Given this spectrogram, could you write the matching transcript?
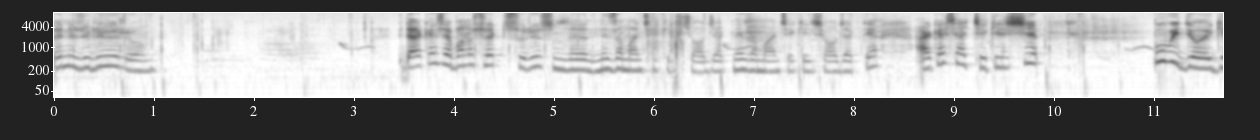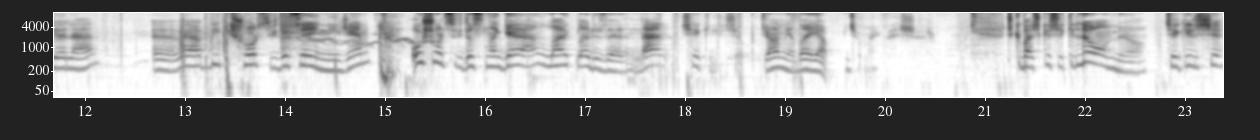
Ben üzülüyorum. Bir de arkadaşlar bana sürekli soruyorsunuz ne, ne zaman çekiliş olacak, ne zaman çekiliş olacak diye. Arkadaşlar çekilişi bu videoya gelen e, veya bir shorts videosu yayınlayacağım. O shorts videosuna gelen like'lar üzerinden çekiliş yapacağım ya da yapmayacağım. Çünkü başka şekilde olmuyor. Çekilişi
